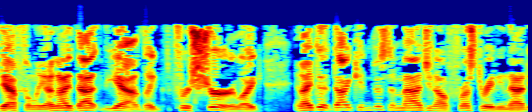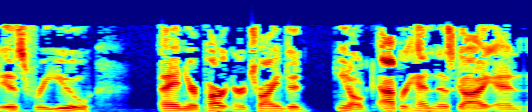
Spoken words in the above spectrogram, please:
definitely. And I, that, yeah, like for sure. Like, and I did, I can just imagine how frustrating that is for you and your partner trying to, you know, apprehend this guy and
